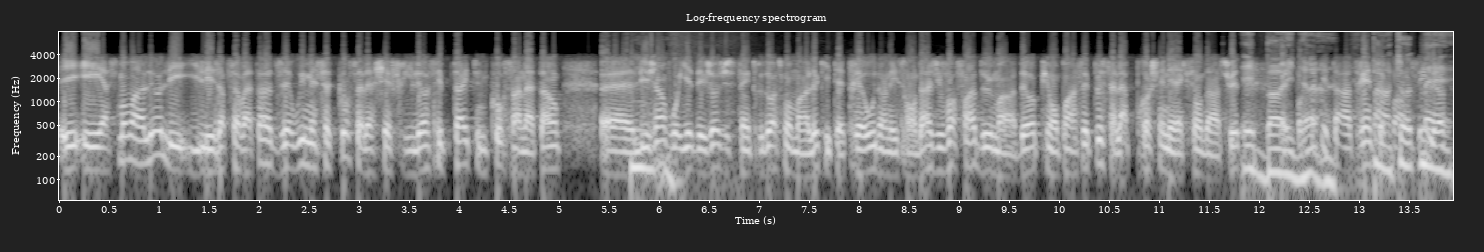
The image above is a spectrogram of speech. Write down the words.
Et, à ce moment-là, les, les, observateurs disaient oui, mais cette course à la chefferie-là, c'est peut-être une course en attente. Euh, Les gens voyaient déjà Justin Trudeau à ce moment-là, qui était très haut dans les sondages. Il va faire deux mandats, puis on pensait plus à la prochaine élection d'ensuite. Et boy, c'est en train de se passer, mais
